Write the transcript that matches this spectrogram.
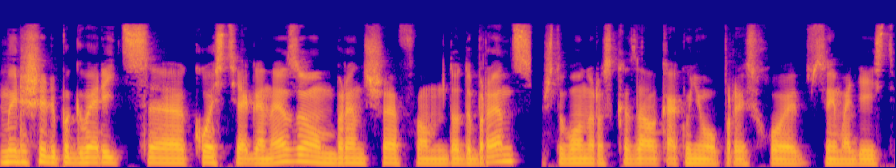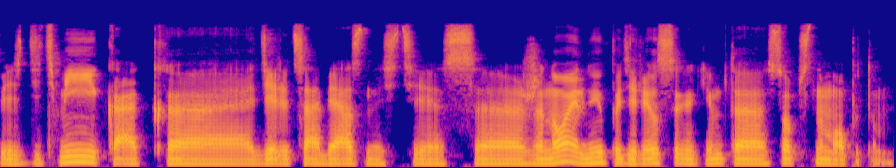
Мы решили поговорить с э, Костей Аганезовым, бренд-шефом Dodo Brands, чтобы он рассказал, как у него происходит взаимодействие с детьми, как э, делятся обязанности с э, женой, ну и поделился каким-то собственным опытом.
